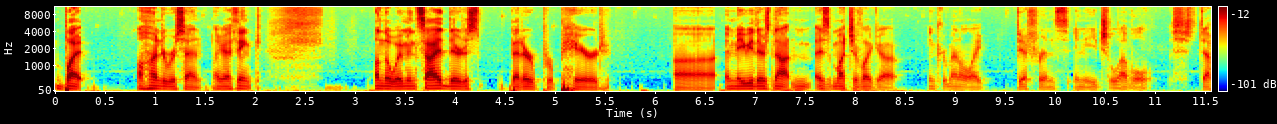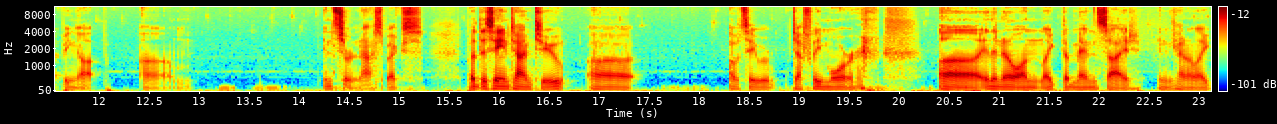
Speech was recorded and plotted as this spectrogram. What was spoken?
but hundred percent. Like I think on the women's side, they're just better prepared, uh, and maybe there's not m- as much of like a incremental like difference in each level stepping up, um, in certain aspects. But at the same time, too, uh, I would say we're definitely more uh, in the know on like the men's side and kind of like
